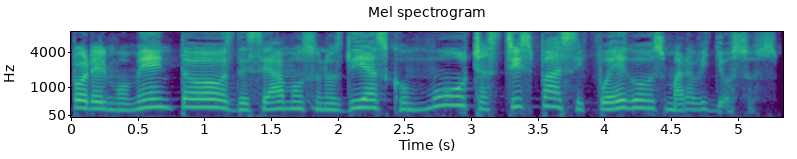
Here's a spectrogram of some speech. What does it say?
Por el momento os deseamos unos días con muchas chispas y fuegos maravillosos.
